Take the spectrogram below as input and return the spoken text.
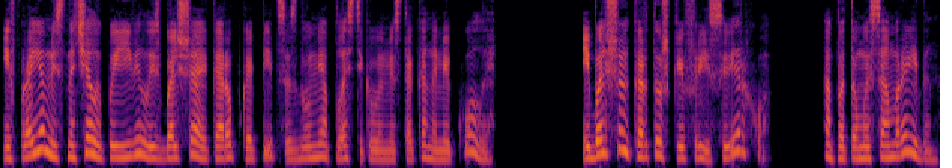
и в проеме сначала появилась большая коробка пиццы с двумя пластиковыми стаканами колы и большой картошкой фри сверху, а потом и сам Рейден,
